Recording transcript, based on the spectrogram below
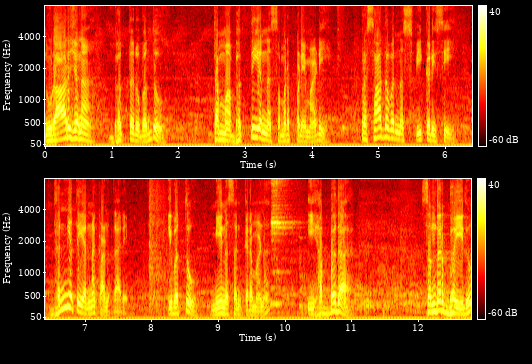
ನೂರಾರು ಜನ ಭಕ್ತರು ಬಂದು ತಮ್ಮ ಭಕ್ತಿಯನ್ನು ಸಮರ್ಪಣೆ ಮಾಡಿ ಪ್ರಸಾದವನ್ನು ಸ್ವೀಕರಿಸಿ ಧನ್ಯತೆಯನ್ನು ಕಾಣ್ತಾರೆ. ಇವತ್ತು ಮೀನ ಸಂಕ್ರಮಣ. ಈ ಹಬ್ಬದ ಸಂದರ್ಭ ಇದು.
